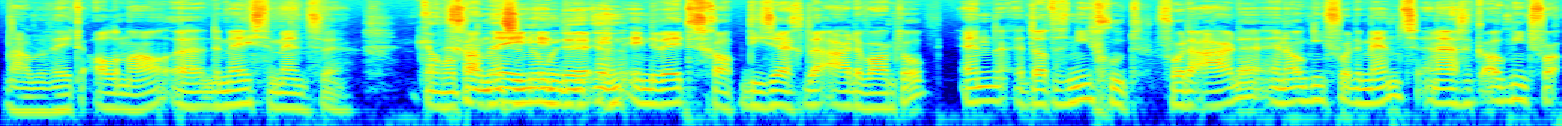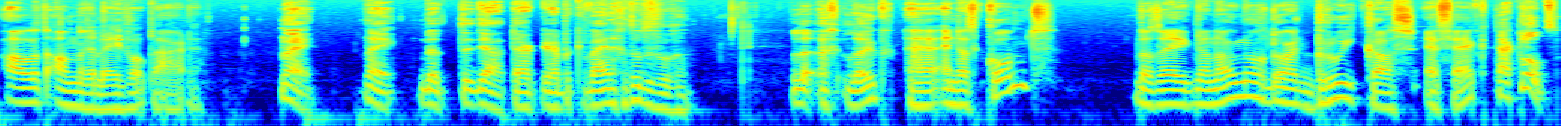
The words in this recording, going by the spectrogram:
Nou, we weten allemaal, de meeste mensen kan wel een paar gaan mee mensen noemen in de, die... ja. in, in de wetenschap die zegt de aarde warmt op. En eh, dat is niet goed voor de aarde en ook niet voor de mens en eigenlijk ook niet voor al het andere leven op de aarde. Nee, nee. Dat, ja, daar heb ik weinig aan toe te voegen. Le- leuk. Eh, en dat komt, dat weet ik dan ook nog, door het broeikaseffect. Ja, klopt.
